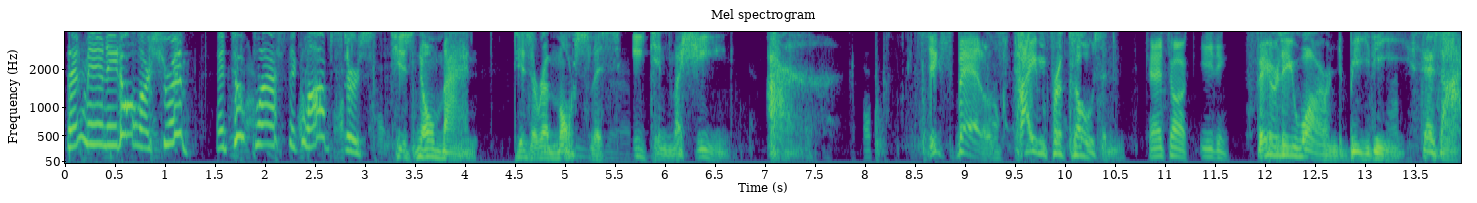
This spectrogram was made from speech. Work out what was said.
That man ate all our shrimp and two plastic lobsters. Tis no man, tis a remorseless eating machine. Arr. Six bells, time for closing. Can't talk. Eating. Fairly warned be thee, says I.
